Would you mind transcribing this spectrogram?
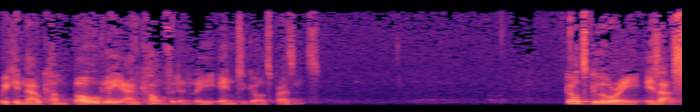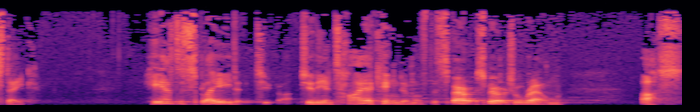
we can now come boldly and confidently into God's presence. God's glory is at stake. He has displayed to, to the entire kingdom of the spiritual realm us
